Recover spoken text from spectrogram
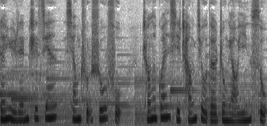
人与人之间相处舒服，成了关系长久的重要因素。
